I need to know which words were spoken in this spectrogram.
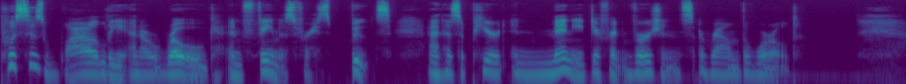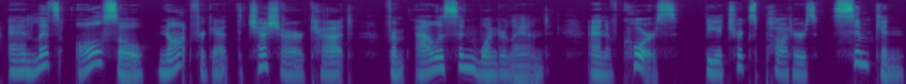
Puss is wildly and a rogue and famous for his boots and has appeared in many different versions around the world. And let's also not forget the Cheshire Cat from Alice in Wonderland, and of course, Beatrix Potter's Simpkin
